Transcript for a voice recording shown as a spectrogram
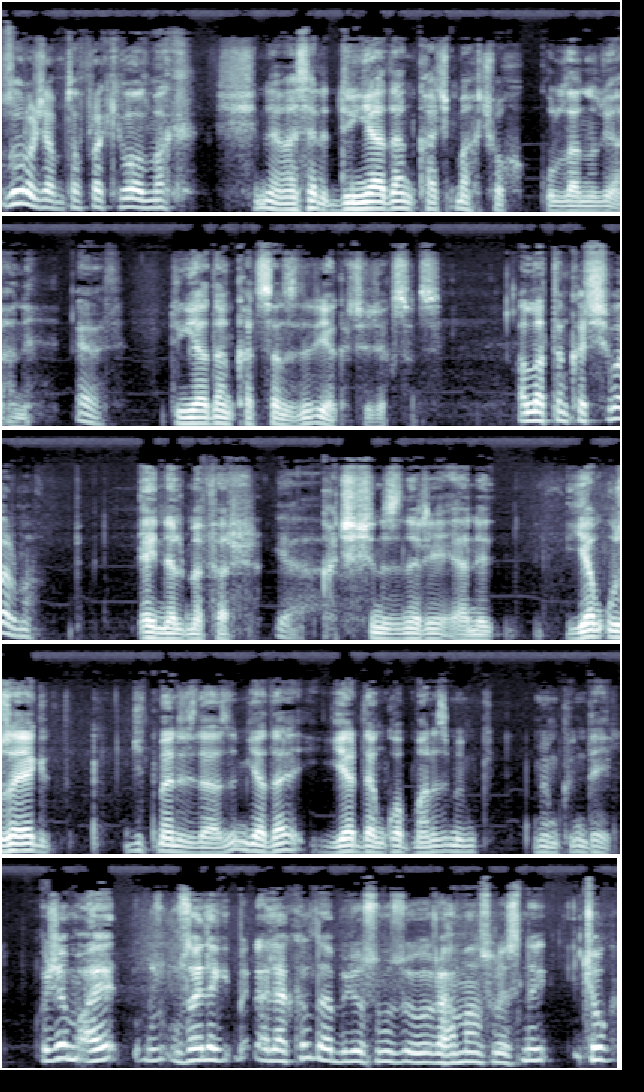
Zor hocam toprak gibi olmak. Şimdi mesela dünyadan kaçmak çok kullanılıyor hani. Evet. Dünyadan kaçsanız nereye kaçacaksınız? Allah'tan kaçışı var mı? Eynel mefer. Ya. Kaçışınız nereye? Yani ya uzaya git- gitmeniz lazım ya da yerden kopmanız mümkün, mümkün değil. Hocam ayet, uz- uzayla gitmekle alakalı da biliyorsunuz o Rahman suresinde çok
